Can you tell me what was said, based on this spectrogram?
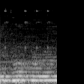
the vocal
